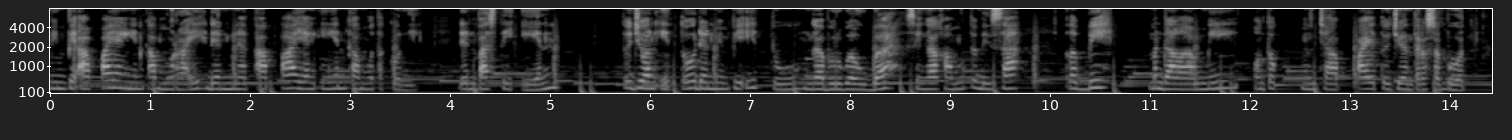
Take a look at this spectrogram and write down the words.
mimpi apa yang ingin kamu raih dan minat apa yang ingin kamu tekuni. Dan pastiin tujuan itu dan mimpi itu nggak berubah-ubah sehingga kamu tuh bisa lebih mendalami untuk mencapai tujuan tersebut.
